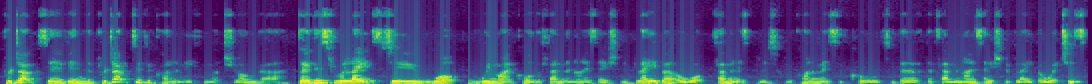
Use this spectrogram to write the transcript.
productive in the productive economy for much longer. So this relates to what we might call the feminization of labor or what feminist political economists have called the, the feminization of labor, which is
